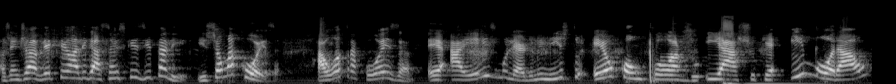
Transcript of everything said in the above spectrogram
a gente já vê que tem uma ligação esquisita ali. Isso é uma coisa. A outra coisa é a ex-mulher do ministro. Eu concordo e acho que é imoral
